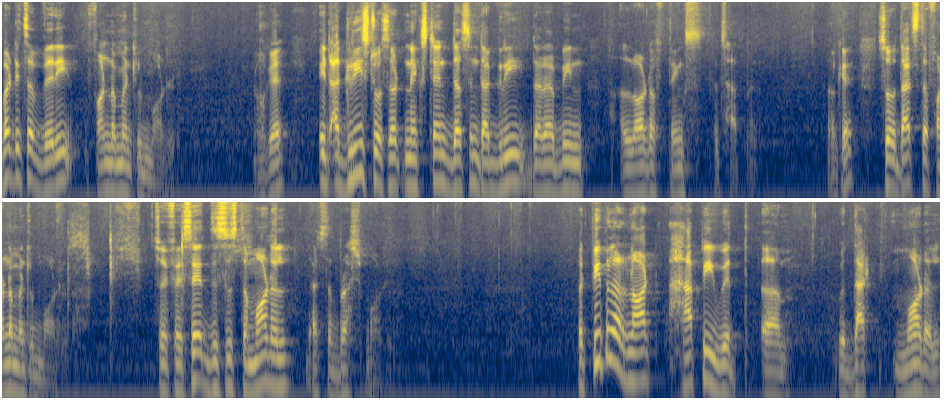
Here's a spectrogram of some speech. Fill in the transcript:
but it's a very fundamental model. Okay? It agrees to a certain extent, doesn't agree, there have been a lot of things that's happened. Okay? So that's the fundamental model. So if I say this is the model, that's the brush model. But people are not happy with, um, with that model,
